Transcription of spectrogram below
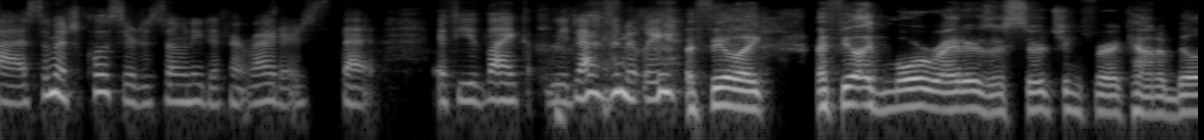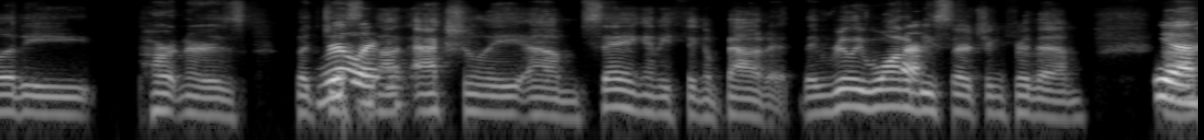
uh, so much closer to so many different writers that if you'd like we definitely i feel like i feel like more writers are searching for accountability partners but just really? not actually um, saying anything about it they really want to yeah. be searching for them yeah uh,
